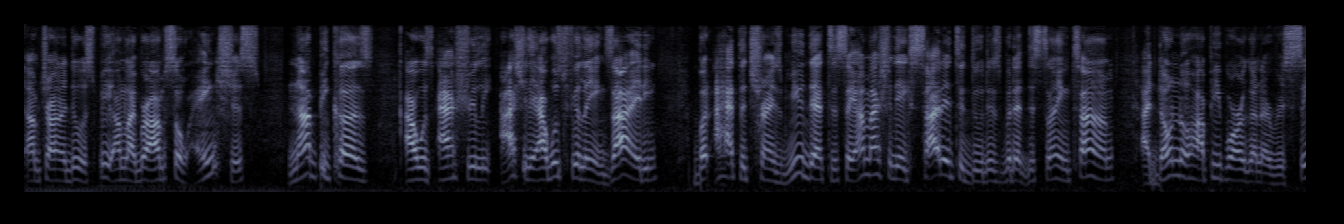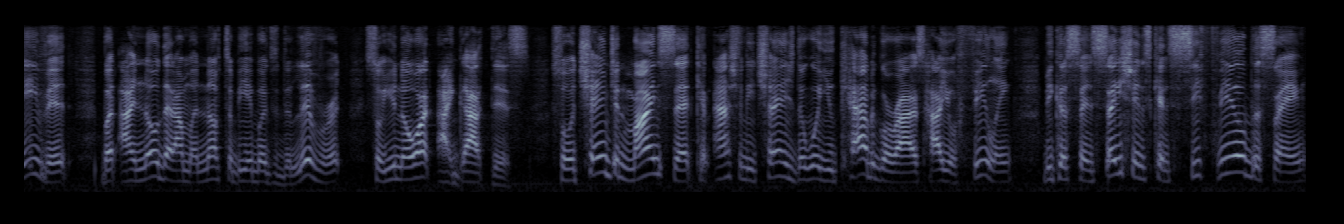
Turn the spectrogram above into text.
I'm trying to do a speech. I'm like, bro, I'm so anxious, not because I was actually actually I was feeling anxiety, but I had to transmute that to say I'm actually excited to do this, but at the same time, I don't know how people are going to receive it, but I know that I'm enough to be able to deliver it. So you know what? I got this. So a change in mindset can actually change the way you categorize how you're feeling because sensations can see, feel the same,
